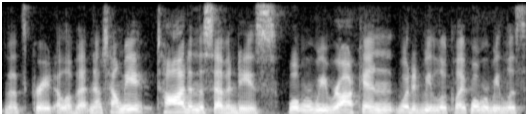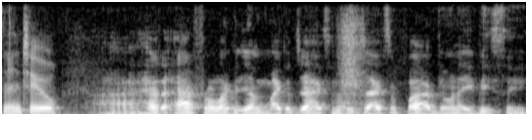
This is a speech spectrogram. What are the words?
That's great. I love that. Now tell me, Todd in the '70s, what were we rocking? What did we look like? What were we listening to? I had an afro like a young Michael Jackson and the Jackson Five doing ABC.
